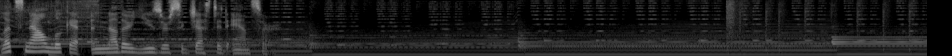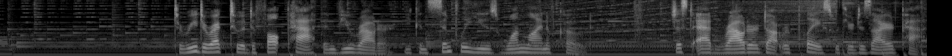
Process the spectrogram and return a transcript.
Let's now look at another user-suggested answer. To redirect to a default path in Vue Router, you can simply use one line of code. Just add router.replace with your desired path.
